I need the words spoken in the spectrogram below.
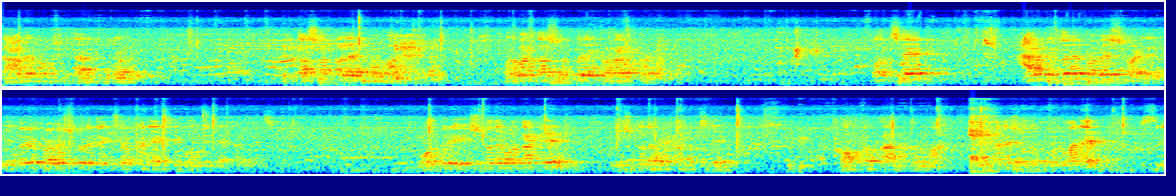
রাম এবং সীতার যুগল দর্শন করলেন হনুমান হনুমান দর্শন করে। প্রণাম করেন বলছে, আরও ভিতরে প্রবেশ করলেন। ভিতরে প্রবেশ করে দেখছে ওখানে একটি মন্দির দেখা যাচ্ছে। মন্দিরে ইষ্ট দেবতাকে ইষ্ট দেবতা হচ্ছে ভক্তপ্রাণ হনুমান এখানে শুধু হনুমানের শ্রী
